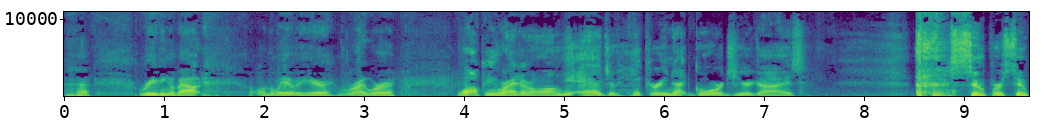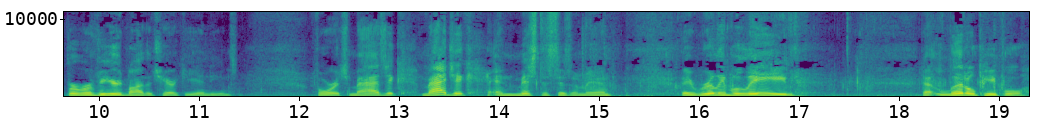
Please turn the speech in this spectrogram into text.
reading about on the way over here. Right, we're walking right along the edge of Hickory Nut Gorge here, guys. super, super revered by the Cherokee Indians for its magic, magic and mysticism, man. They really believed that little people,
